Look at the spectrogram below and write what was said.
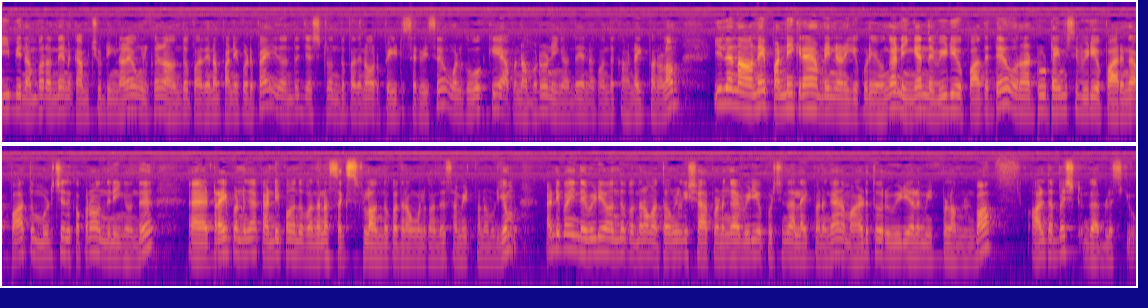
இபி நம்பர் வந்து எனக்கு அனுப்பிச்சு விட்டிங்கனாலே உங்களுக்கு நான் வந்து பார்த்தீங்கன்னா பண்ணி கொடுப்பேன். இது வந்து ஜஸ்ட் வந்து பார்த்தீங்கன்னா ஒரு பெய்டு சர்வீஸ் உங்களுக்கு ஓகே அப்படின்னா மட்டும் நீங்கள் வந்து எனக்கு வந்து காண்டாக்ட் பண்ணலாம். இல்லை நானே பண்ணிக்கிறேன் அப்படின்னு நினைக்கக்கூடியவங்க நீங்கள் அந்த வீடியோ பார்த்துட்டு ஒரு டூ டைம்ஸ் வீடியோ பாருங்கள் பார்த்து முடிச்சதுக்கப்புறம் வந்து நீங்கள் வந்து ட்ரை பண்ணுங்கள் கண்டிப்பாக வந்து பார்த்தீங்கன்னா சக்ஸஸ்ஃபுல்லாக வந்து பார்த்தீங்கன்னா உங்களுக்கு வந்து சப்மிட் பண்ண முடியும். கண்டிப்பாக இந்த வீடியோ வந்து பார்த்தீங்கன்னா மற்றவங்களுக்கு ஷேர் பண்ணுங்கள் வீடியோ பிடிச்சிருந்தா லைக் பண்ணுங்கள் நம்ம அடுத்த ஒரு வீடியோவில் மீட் பண்ணலாம் நண்பா. All the best God bless you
